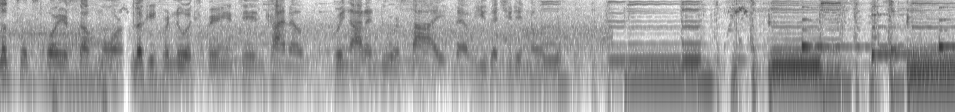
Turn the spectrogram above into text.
Look to explore yourself more, looking for new experiences, and kind of bring out a newer side of you that you didn't know existed.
